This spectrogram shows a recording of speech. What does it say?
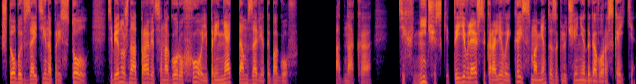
Чтобы взойти на престол, тебе нужно отправиться на гору Хо и принять там заветы богов. Однако технически ты являешься королевой Кей с момента заключения договора с Кейки.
